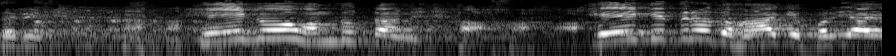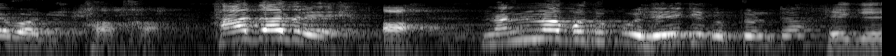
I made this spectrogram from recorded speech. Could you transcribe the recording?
ಸರಿ. ಹೇಗೋ ಒಂದು ತಾನೆ. ಹೇಗಿದ್ರೂ ಹಾ, ಹಾ. ಹೇಗಿದ್ರು ಅದು ಹಾಗೆ ಪರ್ಯಾಯವಾಗಿ. ಹಾಗಾದ್ರೆ ನನ್ನ ಬದುಕು ಹೇಗೆ ಗೊತ್ತುಂಟ? ಹೇಗೆ?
